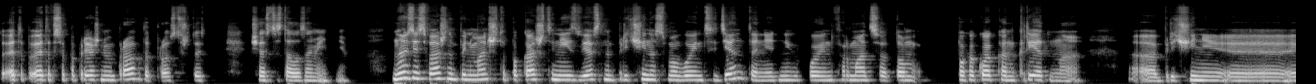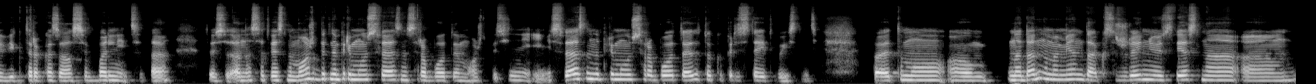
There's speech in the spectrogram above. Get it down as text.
это, это все по-прежнему правда, просто что сейчас стало заметнее. Но здесь важно понимать, что пока что неизвестна причина самого инцидента, нет никакой информации о том, по какой конкретно э, причине э, Виктор оказался в больнице. Да? То есть она, соответственно, может быть напрямую связана с работой, может быть и не, связана напрямую с работой, это только предстоит выяснить. Поэтому э, на данный момент, да, к сожалению, известна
